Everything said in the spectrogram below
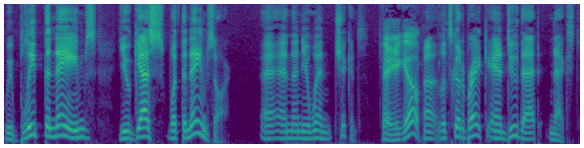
we bleep the names, you guess what the names are, and then you win chickens. There you go. Uh, let's go to break and do that next.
